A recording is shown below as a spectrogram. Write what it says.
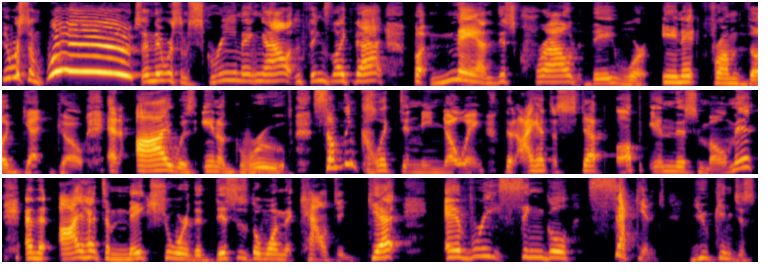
There were some woos and there was some screaming out and things like that. But man, this crowd, they were in it from the get go. And I was in a groove. Something clicked in me knowing that I had to step up in this moment and that I had to make sure that this is the one that counted. Get every single second you can just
